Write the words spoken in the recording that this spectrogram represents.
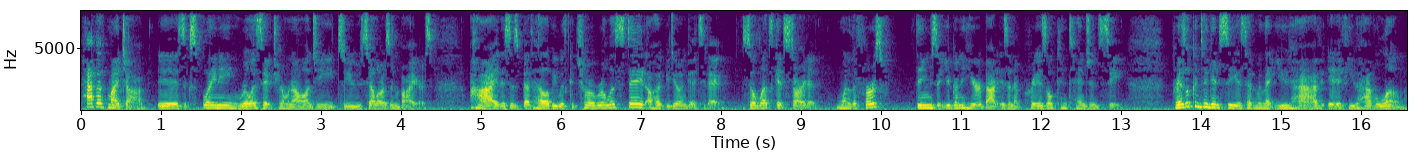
Half of my job is explaining real estate terminology to sellers and buyers. Hi, this is Beth Helvey with Couture Real Estate. I hope you're doing good today. So let's get started. One of the first things that you're gonna hear about is an appraisal contingency. Appraisal contingency is something that you have if you have a loan.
